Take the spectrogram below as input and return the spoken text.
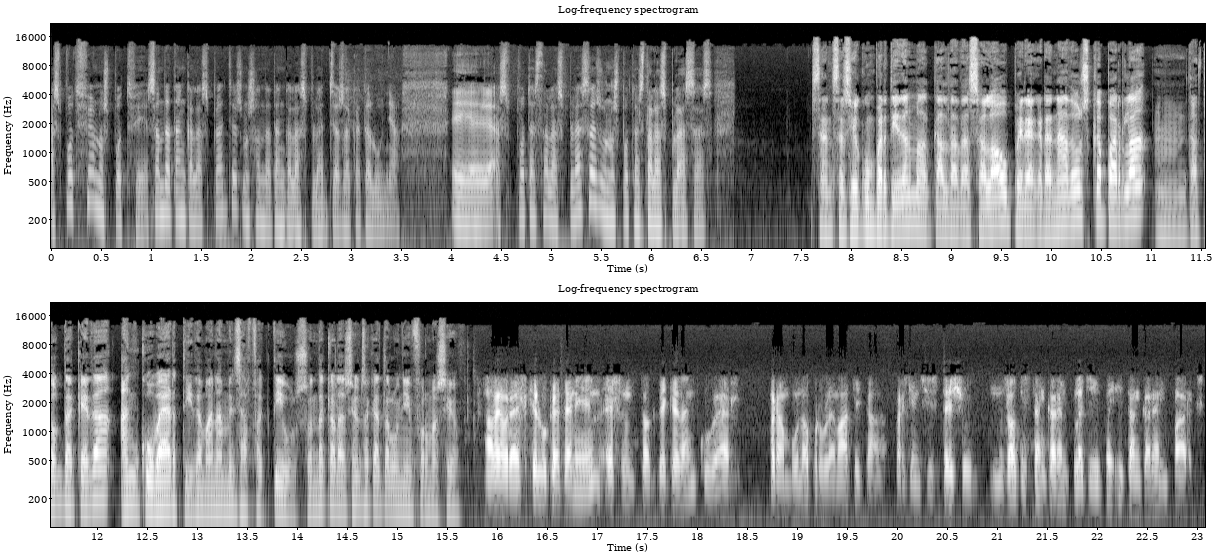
Es pot fer o no es pot fer? S'han de tancar les platges o no s'han de tancar les platges a Catalunya? Eh, es pot estar a les places o no es pot estar a les places? Sensació compartida amb l'alcalde de Salou, Pere Granados, que parla mm, de toc de queda encobert i demana més efectius. Són declaracions a Catalunya Informació. A veure, és que el que tenim és un toc de queda encobert, però amb una problemàtica, perquè, insisteixo, nosaltres tancarem platges i tancarem parcs.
